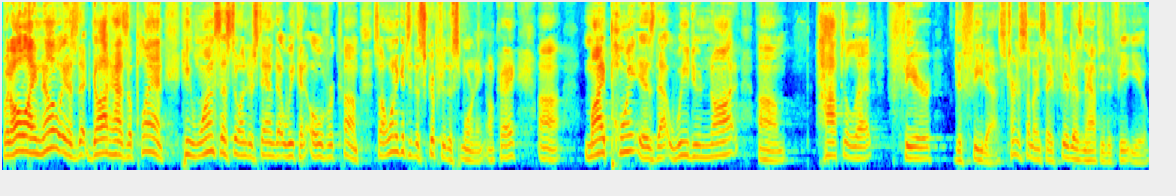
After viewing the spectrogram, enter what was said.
But all I know is that God has a plan. He wants us to understand that we can overcome. So I want to get to the scripture this morning, okay? Uh, my point is that we do not um, have to let fear defeat us. Turn to somebody and say, Fear doesn't have to defeat you.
